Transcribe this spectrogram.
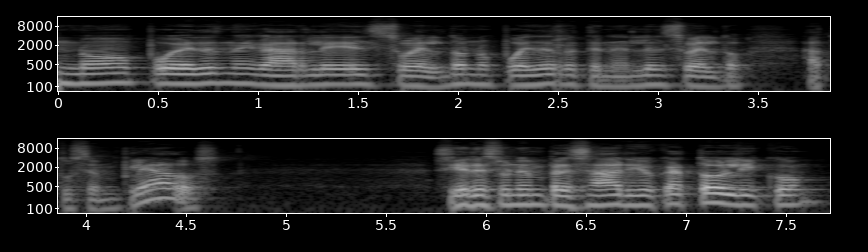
no puedes negarle el sueldo, no puedes retenerle el sueldo a tus empleados. Si eres un empresario católico,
